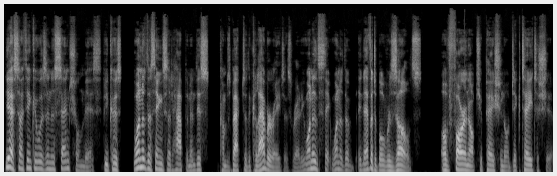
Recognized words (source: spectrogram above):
Yes, I think it was an essential myth because one of the things that happened, and this comes back to the collaborators really, one of the th- one of the inevitable results of foreign occupation or dictatorship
